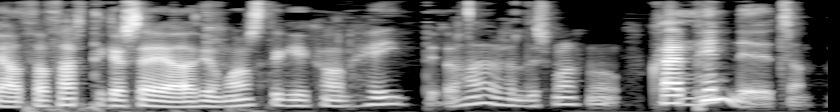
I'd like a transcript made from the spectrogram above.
Já, það þarf ekki að segja það því að mannst ekki hvað hann heitir og það er svolítið smart. Hvað er pinnið þitt samt?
